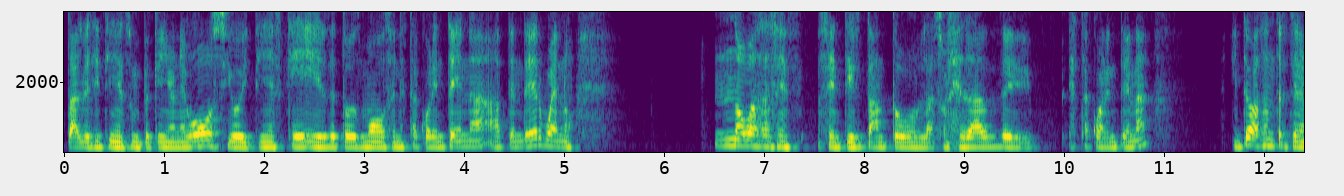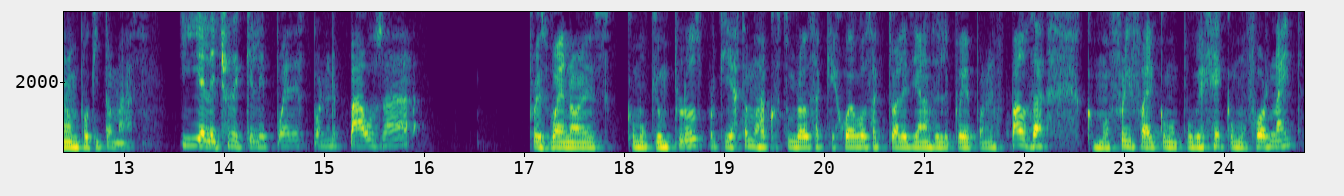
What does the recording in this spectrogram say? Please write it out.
Tal vez si tienes un pequeño negocio y tienes que ir de todos modos en esta cuarentena a atender, bueno, no vas a sentir tanto la soledad de esta cuarentena y te vas a entretener un poquito más. Y el hecho de que le puedes poner pausa, pues bueno, es como que un plus porque ya estamos acostumbrados a que juegos actuales ya no se le puede poner pausa, como Free Fire, como PUBG, como Fortnite.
